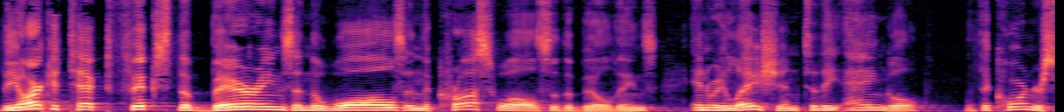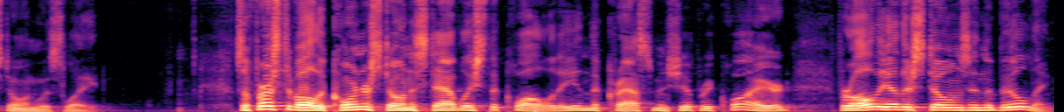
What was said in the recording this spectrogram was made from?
the architect fixed the bearings and the walls and the cross walls of the buildings in relation to the angle that the cornerstone was laid. So, first of all, the cornerstone established the quality and the craftsmanship required for all the other stones in the building.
